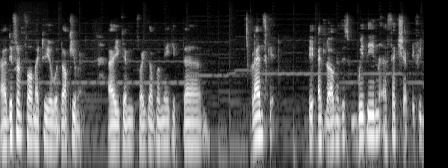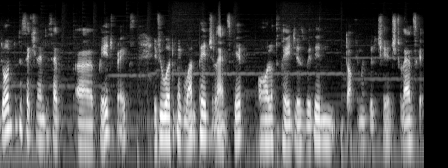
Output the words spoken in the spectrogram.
a different format to your document. Uh, you can for example make it um, landscape as long as it's within a section. If you don't put a section and just have uh, page breaks if you were to make one page landscape all of the pages within document will change to landscape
